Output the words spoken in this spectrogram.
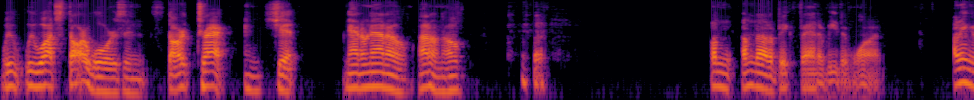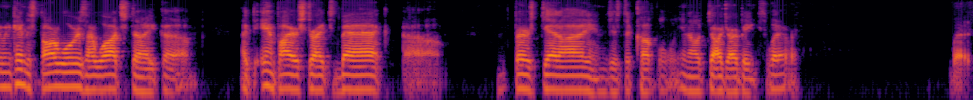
We we watch Star Wars and Star Trek and shit. Nano nano. I don't know. I'm I'm not a big fan of either one. I think when it came to Star Wars, I watched like uh, like The Empire Strikes Back, uh, First Jedi, and just a couple, you know, Jar Jar Binks, whatever. But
